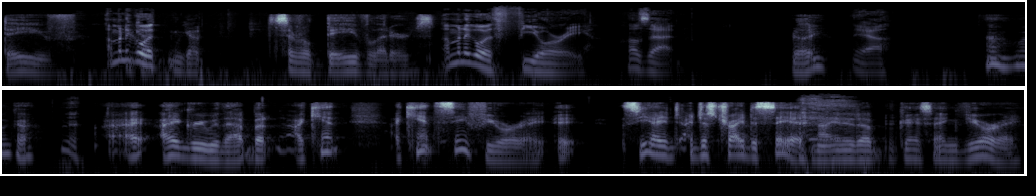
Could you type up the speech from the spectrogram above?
Dave. I'm gonna We go got- with We got several Dave letters. I'm gonna go with Fiore. How's that? Really? Yeah. Oh, okay. Yeah. I, I agree with that, but I can't I can't say Fiore. It, see, I, I just tried to say it, and I ended up saying Fiore.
